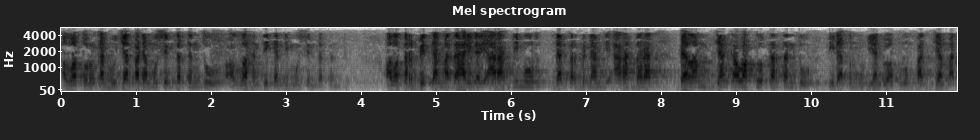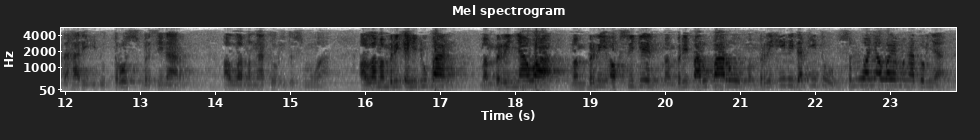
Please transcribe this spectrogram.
Allah turunkan hujan pada musim tertentu. Allah hentikan di musim tertentu. Allah terbitkan matahari dari arah timur dan terbenam di arah barat dalam jangka waktu tertentu. Tidak kemudian 24 jam matahari itu terus bersinar. Allah mengatur itu semua. Allah memberi kehidupan, memberi nyawa, memberi oksigen, memberi paru-paru, memberi ini dan itu. Semuanya Allah yang mengaturnya.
